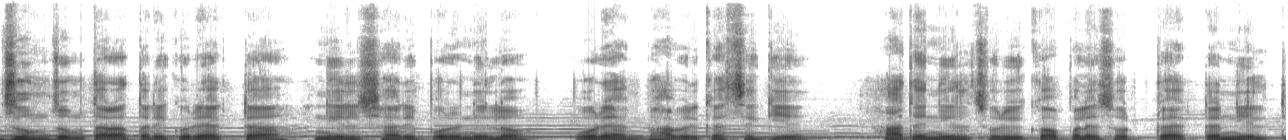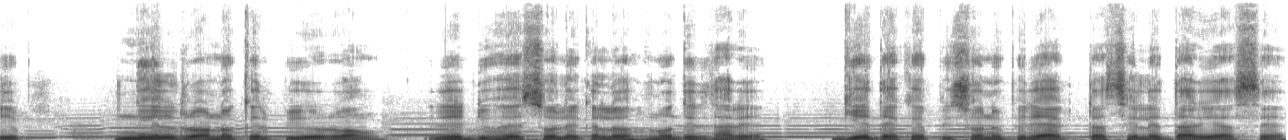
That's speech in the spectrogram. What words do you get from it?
ঝুমঝুম তাড়াতাড়ি করে একটা নীল শাড়ি পরে নিল। ওর এক ভাবের কাছে গিয়ে, হাতে নীল চুড়ি কপালে ছোট্ট একটা নীল টিপ। নীল রনকের প্রিয় রং। রেডি হয়ে চলে গেল নদীর ধারে। গিয়ে দেখে পিছনে ফিরে একটা ছেলে দাঁড়িয়ে আছে।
